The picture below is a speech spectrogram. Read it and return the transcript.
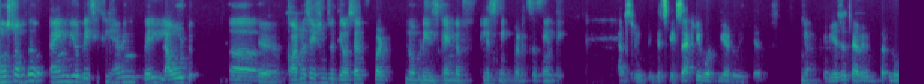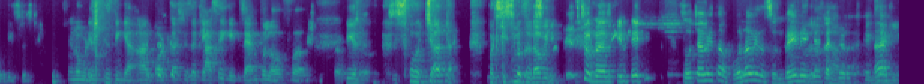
most of the time you're basically having very loud uh, yeah. conversations with yourself but nobody's kind of listening but it's the same thing. Absolutely. It's exactly what we are doing here. Yeah. We are just having but nobody's listening. Nobody's listening yeah. Our podcast is a classic example of uh, you know, socha tha but kisne suna bhi nahi. Suna bhi nahi. Socha bhi tha bola bhi tha sun bhi nahi kya exactly.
